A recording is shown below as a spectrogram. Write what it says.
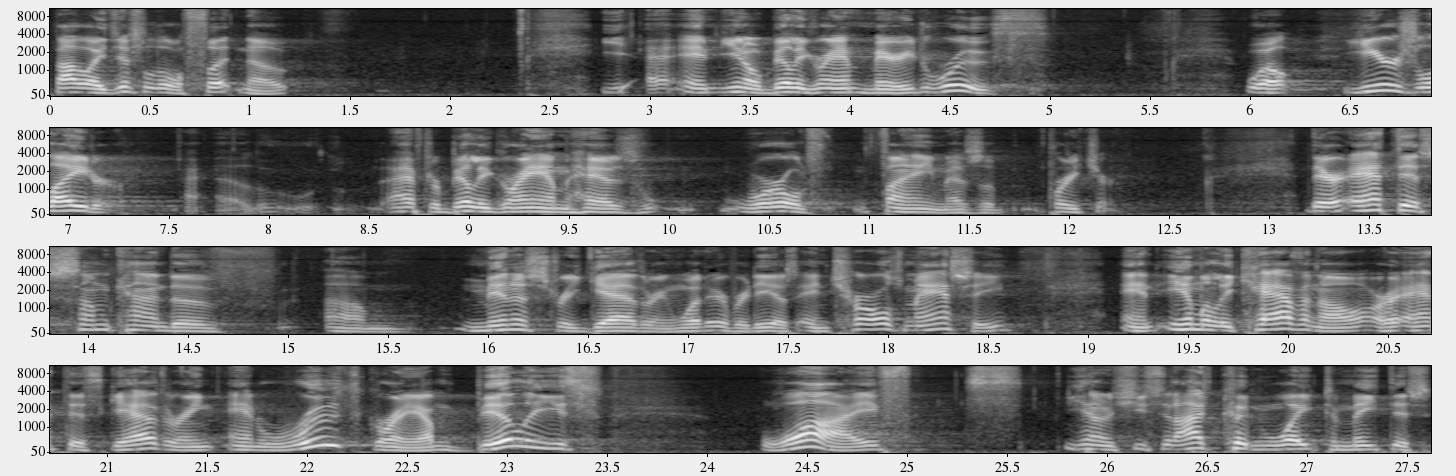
By the way, just a little footnote. And, you know, Billy Graham married Ruth. Well, years later, after Billy Graham has world fame as a preacher, they're at this some kind of um, ministry gathering, whatever it is, and Charles Massey and Emily Cavanaugh are at this gathering, and Ruth Graham, Billy's wife, you know, she said, I couldn't wait to meet this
